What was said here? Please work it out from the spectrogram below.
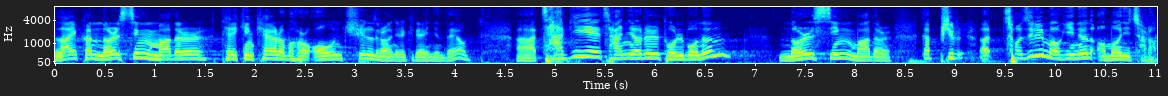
like a nursing mother taking care of her own children 이렇게 되어 있는데요. 아, 자기의 자녀를 돌보는 nursing mother, 그러니까 비, 어, 젖을 먹이는 어머니처럼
